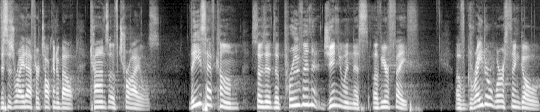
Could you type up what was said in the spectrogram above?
this is right after talking about kinds of trials. These have come so that the proven genuineness of your faith, of greater worth than gold,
